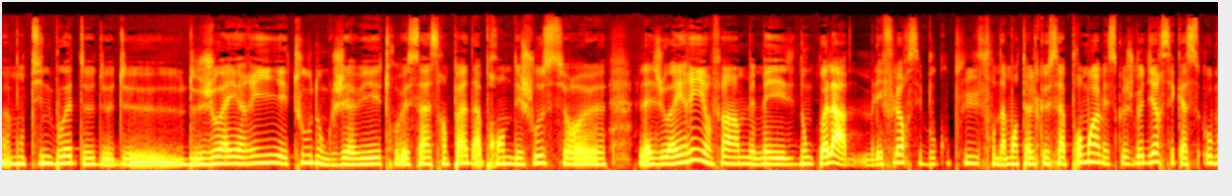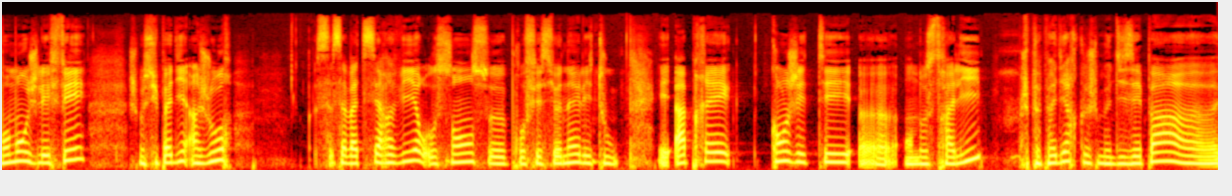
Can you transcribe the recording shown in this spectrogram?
monté une boîte de, de joaillerie et tout donc j'avais trouvé ça sympa d'apprendre des choses sur euh, la joaillerie. Enfin, mais, donc voilà, les fleurs c'est beaucoup plus fondamental que ça pour moi. Mais ce que je veux dire, c'est qu'au moment où je l'ai fait, je me suis pas dit un jour ça, va te servir au sens euh, professionnel et tout. Et après, quand j'étais euh, en Australie, je peux pas dire que je me disais pas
